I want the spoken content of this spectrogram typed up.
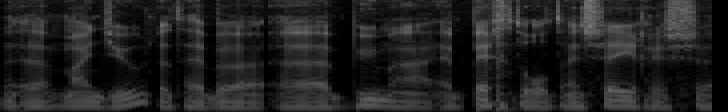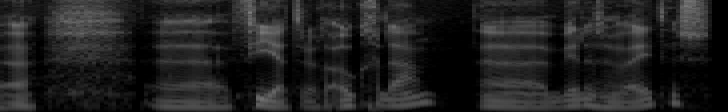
Eh, mind you. Dat hebben eh, Buma en Pechtold en Segers jaar terug ook gedaan. Willens en wetens.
